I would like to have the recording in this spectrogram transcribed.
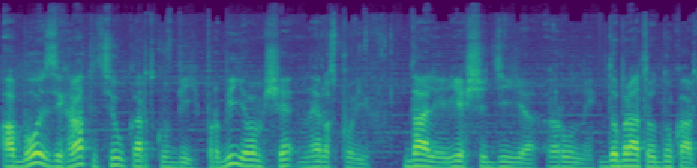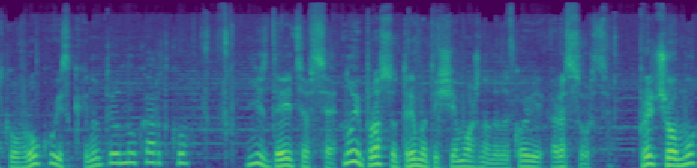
або зіграти цю картку в бій. Про бій я вам ще не розповів. Далі є ще дія руни: добрати одну картку в руку і скинути одну картку. І здається, все. Ну і просто отримати ще можна додаткові ресурси. Причому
